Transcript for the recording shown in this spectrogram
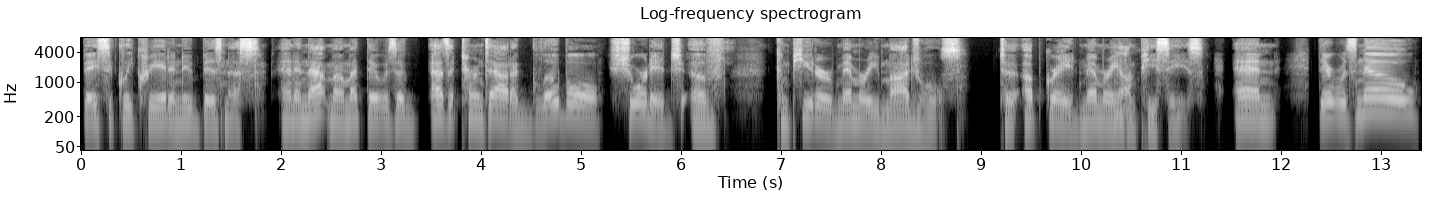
basically create a new business. And in that moment, there was a, as it turns out, a global shortage of computer memory modules to upgrade memory on PCs. And there was no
